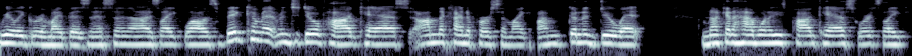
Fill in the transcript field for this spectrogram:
really grew my business. And I was like, well, it's a big commitment to do a podcast. I'm the kind of person like, if I'm going to do it, I'm not going to have one of these podcasts where it's like,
